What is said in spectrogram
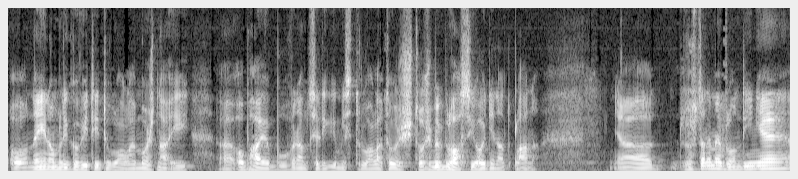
o nejenom ligový titul, ale možná i obhajobu v rámci ligy mistrů, ale to už, to už by bylo asi hodně nad plán. Zůstaneme v Londýně.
